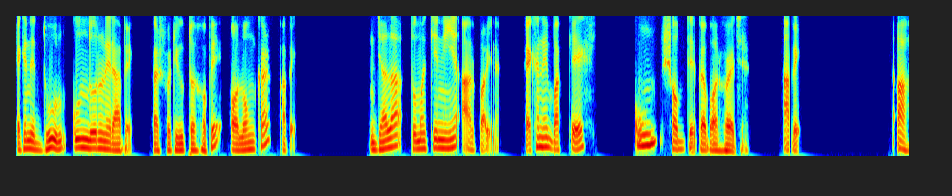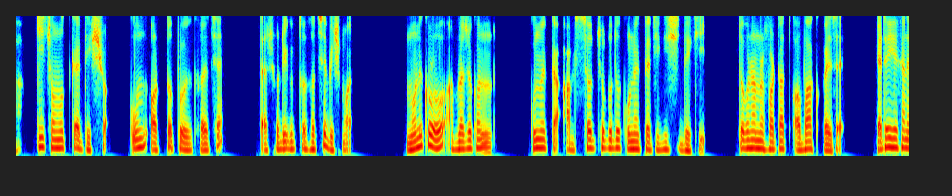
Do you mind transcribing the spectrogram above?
এখানে দূর কোন ধরনের আবেগ? তার সঠিক উত্তর হবে অলংকার আবেগ জ্বালা তোমাকে নিয়ে আর পারি না। এখানে বাক্যে কোন শব্দের ব্যবহার হয়েছে? আবেগ আহ, কি চমৎকার দৃশ্য। কোন অর্থ প্রয়োগ হয়েছে? তার সঠিক উত্তর হচ্ছে বিস্ময়। মনে করো আমরা যখন কোনো একটা আশ্চর্যবোধক কোনো একটা জিনিস দেখি, তখন আমরা হঠাৎ অবাক হয়ে যাই। এটাই এখানে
